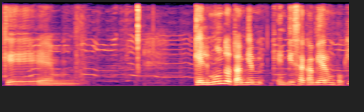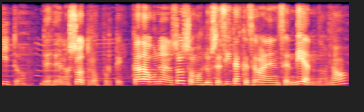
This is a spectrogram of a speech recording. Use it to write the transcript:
que que el mundo también empieza a cambiar un poquito desde nosotros, porque cada uno de nosotros somos lucecitas que se van encendiendo, ¿no?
